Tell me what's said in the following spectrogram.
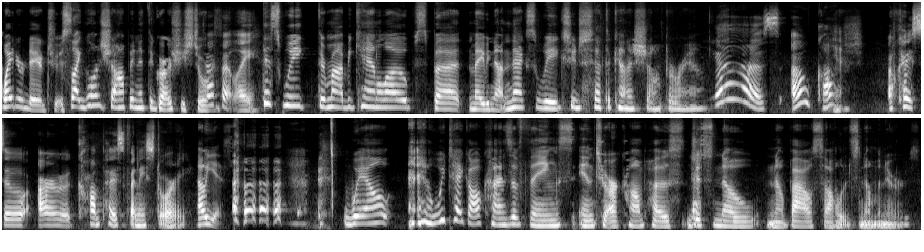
wait a day or two. It's like going shopping at the grocery store. Definitely. This week there might be cantaloupes, but maybe not next week. So you just have to kind of shop around. Yes. Oh gosh. Okay, so our compost funny story. Oh, yes. well, we take all kinds of things into our compost, Yeah. just no no biosolids, no manures.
